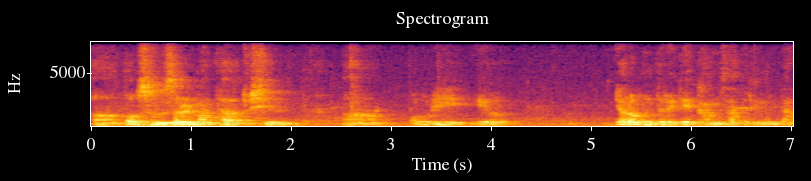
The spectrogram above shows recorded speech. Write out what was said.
어, 또 순서를 맡아 주신 어, 우리 어, 여러분들에게 감사드립니다.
